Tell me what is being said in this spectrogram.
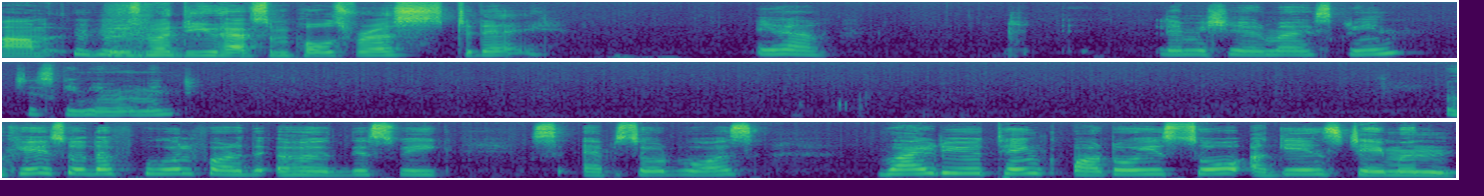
Um, Uzma, do you have some polls for us today? Yeah. Let me share my screen. Just give me a moment. Okay, so the poll for the, uh, this week's episode was Why do you think Otto is so against Daemon?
